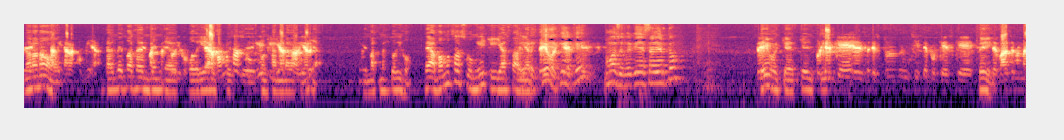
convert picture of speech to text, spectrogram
no, no, no, contaminar la comida. tal vez vas a, El matemático dijo, podrías "Vea, vamos pues, a asumir que ya contaminar está la abierto". comida. El matemático dijo, vea, vamos a asumir que ya está ¿Qué, abierto. qué, qué, qué? ¿Vamos a asumir que ya está abierto? Sí, porque es que, Porque es que es, es un chiste, porque es que Sí. se va a hacer una,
